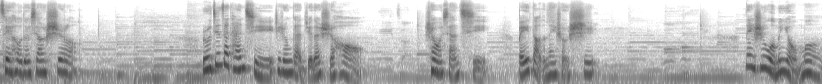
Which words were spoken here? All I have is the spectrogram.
最后都消失了。如今在谈起这种感觉的时候，让我想起北岛的那首诗。那时我们有梦，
